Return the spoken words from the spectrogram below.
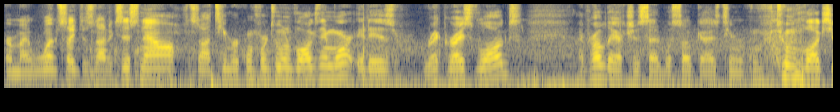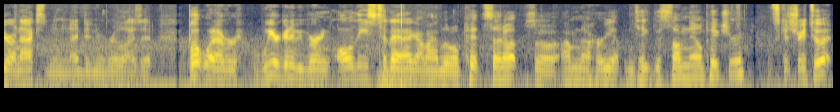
or my website does not exist now. It's not Team Rick 1421 Vlogs anymore. It is Rick Ghrist Vlogs. I probably actually said, what's up guys, Team Rick 1421 Vlogs here on accident and I didn't realize it. But whatever, we are gonna be burning all these today. I got my little pit set up, so I'm gonna hurry up and take this thumbnail picture. Let's get straight to it.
